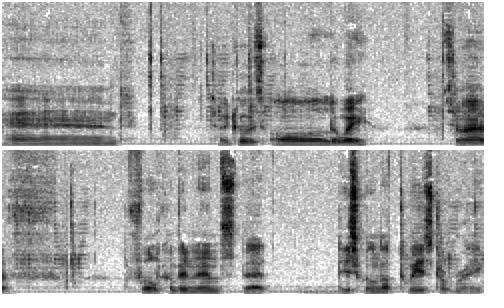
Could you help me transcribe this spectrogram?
And so it goes all the way. So I have full confidence that this will not twist or break.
